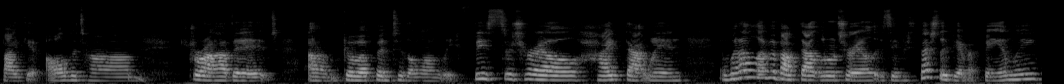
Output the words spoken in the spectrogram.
bike it all the time, drive it, um, go up into the Longleaf Vista Trail, hike that one. And what I love about that little trail is, if especially if you have a family,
